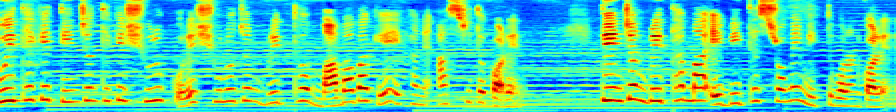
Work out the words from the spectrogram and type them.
দুই থেকে তিনজন থেকে শুরু করে ষোলো জন বৃদ্ধ মা বাবাকে এখানে আশ্রিত করেন। তিনজন বৃদ্ধা মা এই বৃদ্ধাশ্রমে মৃত্যুবরণ করেন।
